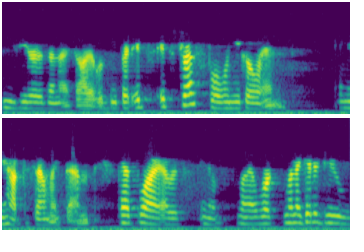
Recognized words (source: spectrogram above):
easier than I thought it would be. But it's it's stressful when you go in and you have to sound like them. That's why I was, you know, when I work when I get to do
